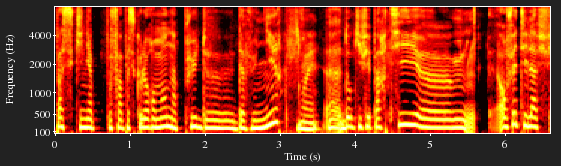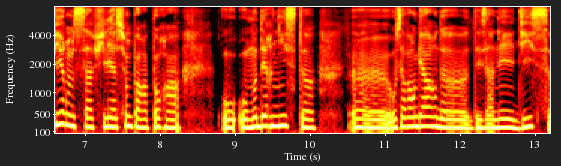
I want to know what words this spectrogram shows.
parce qu'il n'y a, enfin parce que le roman n'a plus de- d'avenir. Euh, donc il fait partie. euh, en fait, il affirme sa filiation par rapport à- aux, aux modernistes, euh, aux avant-gardes des années 10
